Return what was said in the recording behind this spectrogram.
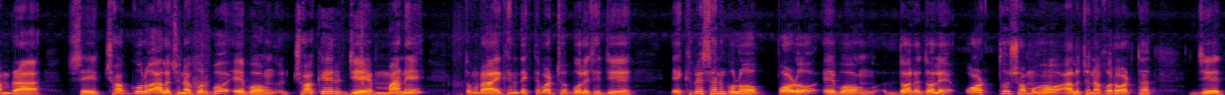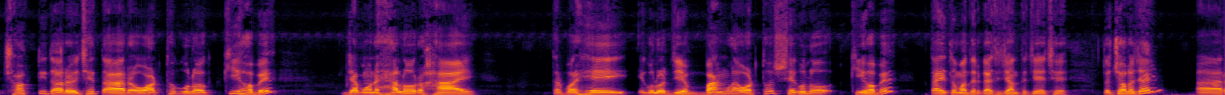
আমরা সেই ছকগুলো আলোচনা করব এবং ছকের যে মানে তোমরা এখানে দেখতে পাচ্ছ, বলেছে যে এক্সপ্রেশনগুলো পড়ো এবং দলে দলে অর্থসমূহ আলোচনা করো। অর্থাৎ যে ছকটি দেওয়া রয়েছে, তার অর্থগুলো কি হবে? যেমন হ্যালোর হাই, তারপর হে এগুলোর যে বাংলা অর্থ, সেগুলো কি হবে? তাই তোমাদের কাছে জানতে চেয়েছে। তো চলো যাই, আর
